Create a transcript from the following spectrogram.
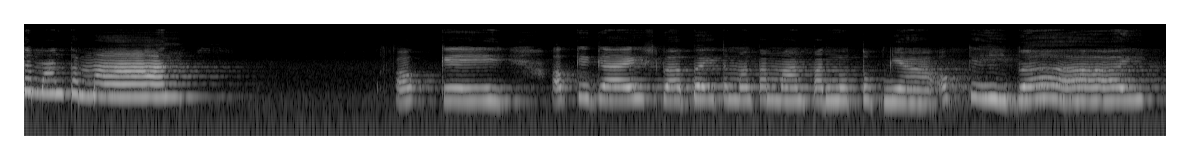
teman-teman. Oke, oke guys, bye bye teman-teman penutupnya. Oke, bye.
